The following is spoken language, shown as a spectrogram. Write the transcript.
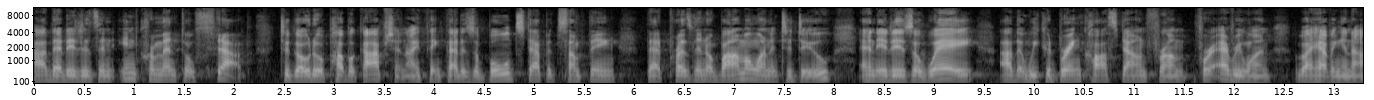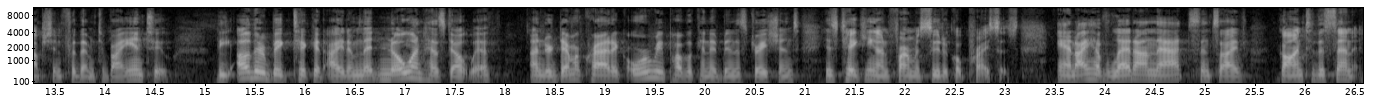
uh, that it is an incremental step to go to a public option. I think that is a bold step. It's something that President Obama wanted to do, and it is a way uh, that we could bring costs down from for everyone by having an option for them to buy into. The other big ticket item that no one has dealt with under Democratic or Republican administrations is taking on pharmaceutical prices. And I have led on that since I've gone to the Senate.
